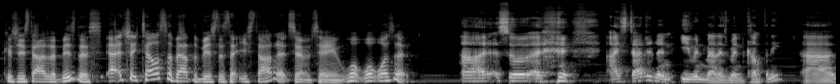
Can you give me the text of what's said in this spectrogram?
Because you started a business. Actually, tell us about the business that you started at 17. What what was it? Uh, so uh, I started an event management company. Uh,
